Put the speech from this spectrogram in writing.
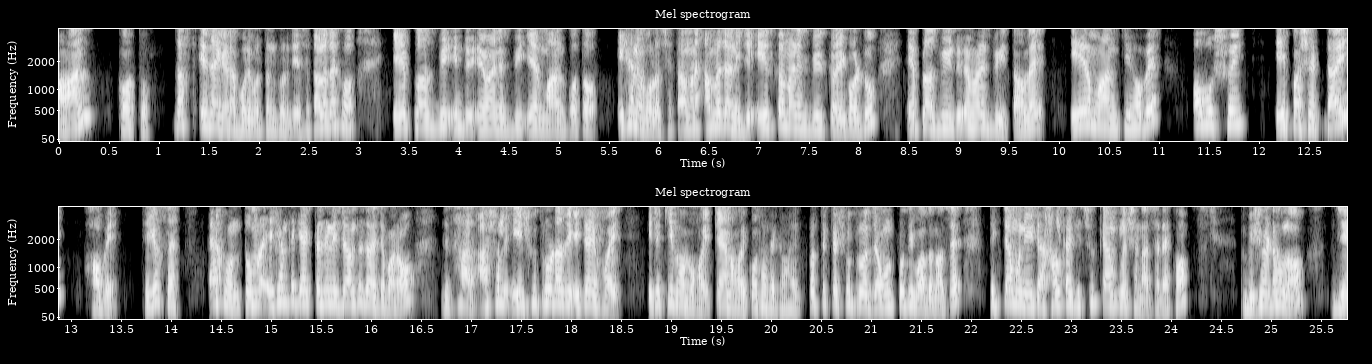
মান কত। জাস্ট এই জায়গাটা পরিবর্তন করে দিয়েছে। তাহলে দেখো A plus B into A minus B এর মান কত এখানে বলেছে। তার মানে আমরা জানি যে A square minus B square equal to A plus B into A minus B তাহলে এর মান কি হবে? অবশ্যই এই পাশেরটাই হবে। ঠিক আছে? এখন তোমরা এখান থেকে একটা জিনিস জানতে চাইতে পারো যে, স্যার, আসলে এই সূত্রটা যে এটাই হয়, এটা কীভাবে হয়, কেন হয়, কোথা থেকে হয়? প্রত্যেকটা সূত্র যেমন প্রতিপাদন আছে, ঠিক তেমনি এটা হালকা কিছু ক্যালকুলেশন আছে। দেখো, বিষয়টা হলো যে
